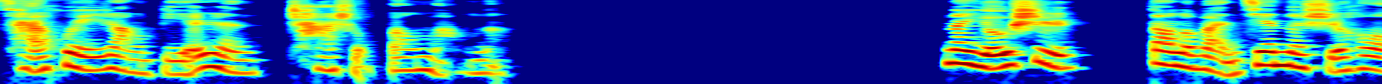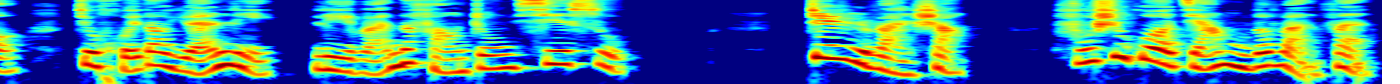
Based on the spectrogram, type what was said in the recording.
才会让别人插手帮忙呢。那尤氏到了晚间的时候，就回到园里李纨的房中歇宿。这日晚上服侍过贾母的晚饭，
